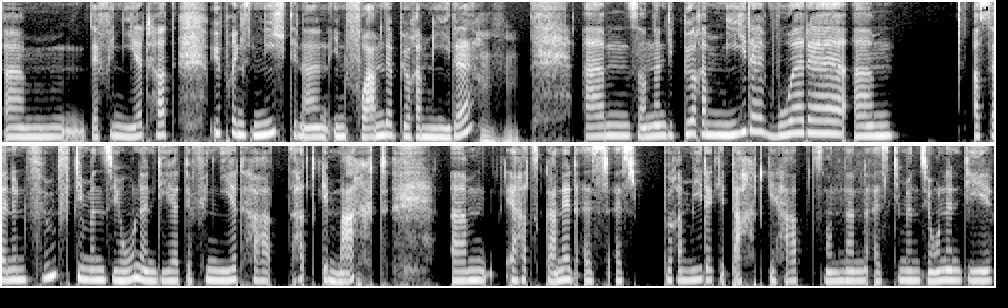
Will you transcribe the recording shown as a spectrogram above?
ähm, definiert hat. Übrigens nicht in, ein, in Form der Pyramide, mhm. Ähm, sondern die Pyramide wurde ähm, aus seinen fünf Dimensionen, die er definiert hat, hat gemacht. Ähm, er hat es gar nicht als, als Pyramide gedacht gehabt, sondern als Dimensionen, die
